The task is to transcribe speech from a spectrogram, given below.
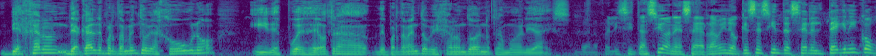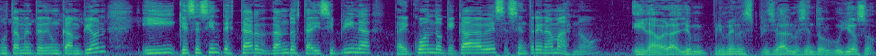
Viajaron, de acá al departamento viajó uno y después de otros departamentos viajaron dos en otras modalidades. Bueno, felicitaciones, eh, Ramiro. ¿Qué se siente ser el técnico justamente de un campeón y qué se siente estar dando esta disciplina taekwondo que cada vez se entrena más, no? Y la verdad, yo primero y principal me siento orgulloso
